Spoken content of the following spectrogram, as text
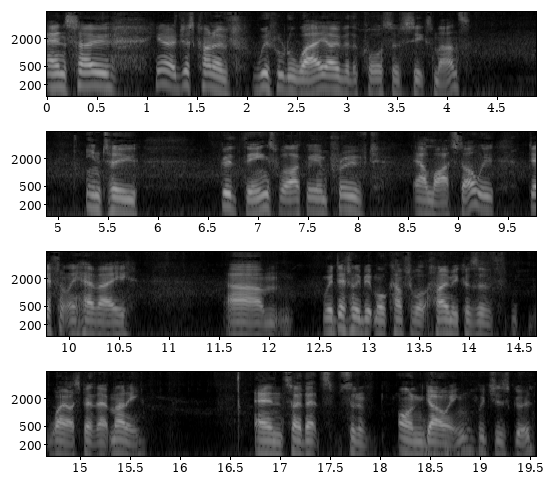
and so, you know, just kind of whittled away over the course of six months into good things. Well, like we improved our lifestyle. We definitely have a, um, we're definitely a bit more comfortable at home because of the way I spent that money. And so that's sort of ongoing, which is good.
